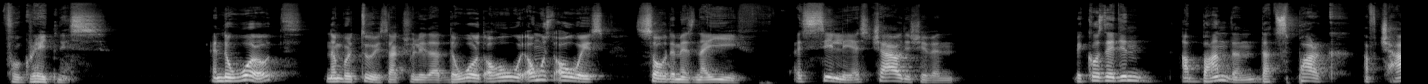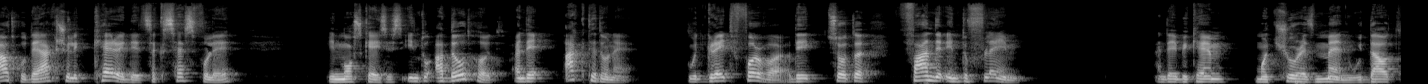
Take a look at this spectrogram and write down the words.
for greatness. And the world, number two is actually that the world always, almost always saw them as naive, as silly, as childish even. Because they didn't abandon that spark of childhood. They actually carried it successfully, in most cases, into adulthood and they acted on it with great fervor. They sort of fanned it into flame. And they became mature as men without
